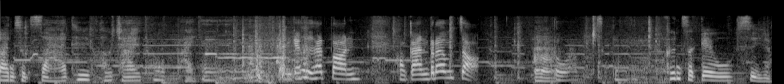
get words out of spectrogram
การศึกษาที่เขาใช้ทั่วไปอืมอันนี้ก็คือขั้นตอนของการเริ่มเจาะอะตัว ขึ้นสเกลเสียง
